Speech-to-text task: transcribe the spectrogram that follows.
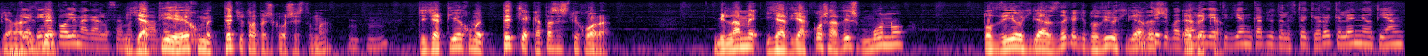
Για να γιατί δείτε, είναι πολύ μεγάλο θέμα. Γιατί έχουμε τέτοιο τραπεζικό σύστημα και γιατί έχουμε τέτοια κατάσταση στη χώρα. Μιλάμε για 200 δις μόνο το 2010 και το 2011. Όχι τίποτα άλλο, γιατί βγαίνουν κάποιο τελευταίο καιρό και λένε ότι αν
